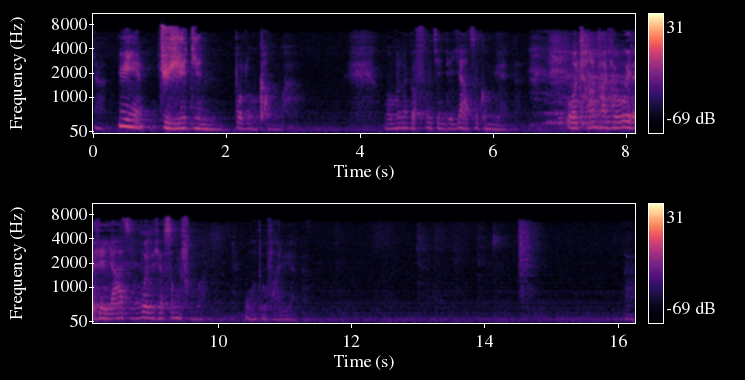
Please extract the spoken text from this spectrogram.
愿啊，愿决定不落空啊。我们那个附近的鸭子公园，我常常去喂那些鸭子，喂那些松鼠啊，我都发愿了啊，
